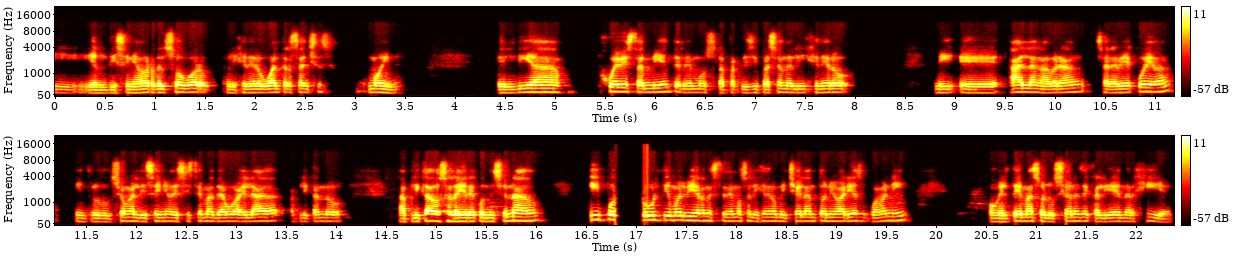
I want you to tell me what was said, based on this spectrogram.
y, el diseñador del software, el ingeniero Walter Sánchez Moina. El día jueves también tenemos la participación del ingeniero eh, Alan Abraham Sarabia Cueva, Introducción al diseño de sistemas de agua helada aplicando, aplicados al aire acondicionado. Y por último, el viernes tenemos al ingeniero Michel Antonio Arias Guamaní con el tema Soluciones de calidad de energía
